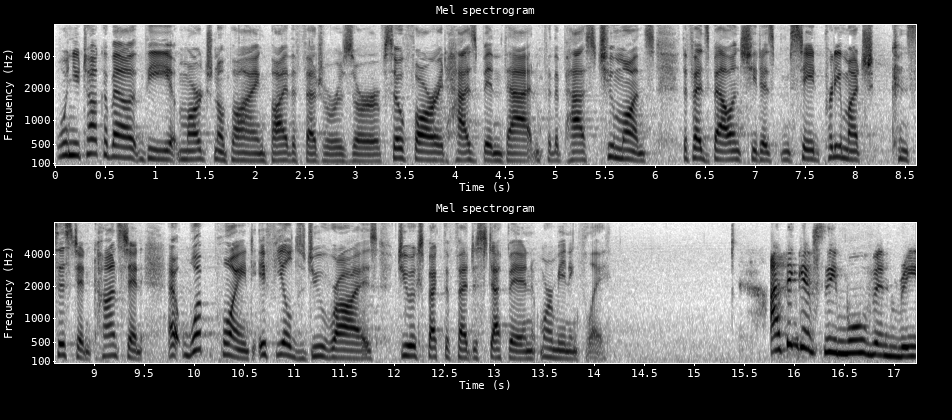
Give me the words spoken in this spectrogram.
When you talk about the marginal buying by the Federal Reserve, so far it has been that. And for the past two months, the Fed's balance sheet has stayed pretty much consistent, constant. At what point, if yields do rise, do you expect the Fed to step in more meaningfully? I think if the move in re,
